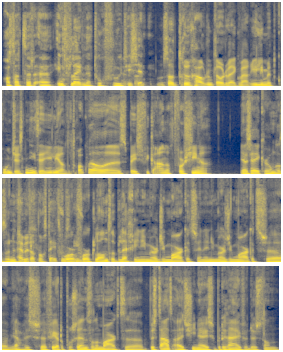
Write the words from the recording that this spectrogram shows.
als dat er uh, in het verleden naartoe gevloeid is. Zo, zo terughoudend, Lodewijk, waren jullie met Comgest niet. Hè? Jullie hadden toch ook wel uh, specifieke aandacht voor China? Jazeker, omdat we natuurlijk Hebben dat nog steeds voor, voor klanten beleggen in emerging markets. En in emerging markets uh, ja, is 40% van de markt bestaat uit Chinese bedrijven. Dus dan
